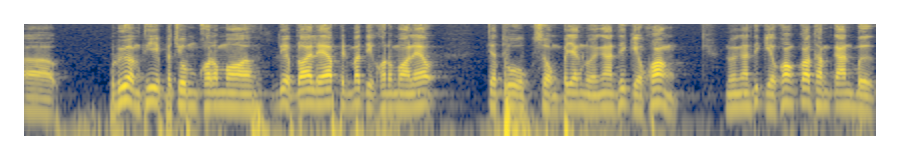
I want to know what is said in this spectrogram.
อ เรื่องที่ประชุมคอรมอเรียบร้อยแล้ว เป็นมติคอรมอแล้ว จะถูกส่งไปยังหน่วยงานที่เกี่ยวข้อง หน่วยงานที่เกี่ยวข้องก็ทำการเบิก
